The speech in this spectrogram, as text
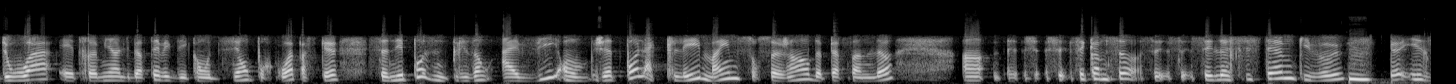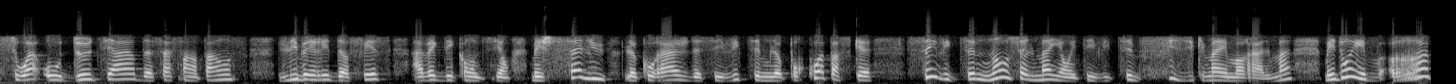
doit être mis en liberté avec des conditions. Pourquoi? Parce que ce n'est pas une prison à vie. On jette pas la clé même sur ce genre de personnes-là. C'est comme ça. C'est le système qui veut mm. qu'il soit aux deux tiers de sa sentence libéré d'office avec des conditions. Mais je salue le courage de ces victimes-là. Pourquoi? Parce que ces victimes, non seulement ils ont été victimes physiquement et moralement, mais ils doivent,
